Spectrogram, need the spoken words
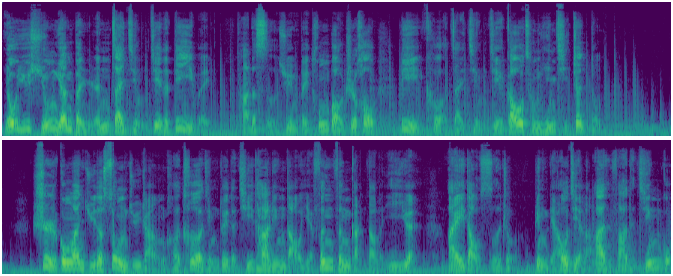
由于熊原本人在警界的地位，他的死讯被通报之后，立刻在警界高层引起震动。市公安局的宋局长和特警队的其他领导也纷纷赶到了医院，哀悼死者，并了解了案发的经过。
